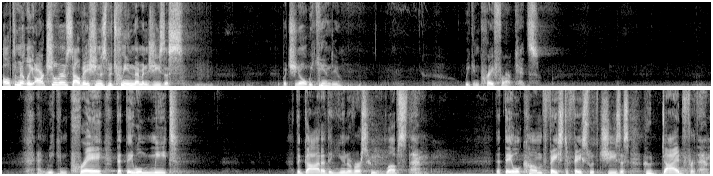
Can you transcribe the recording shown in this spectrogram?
Ultimately, our children's salvation is between them and Jesus. But you know what we can do? We can pray for our kids. And we can pray that they will meet the God of the universe who loves them, that they will come face to face with Jesus who died for them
